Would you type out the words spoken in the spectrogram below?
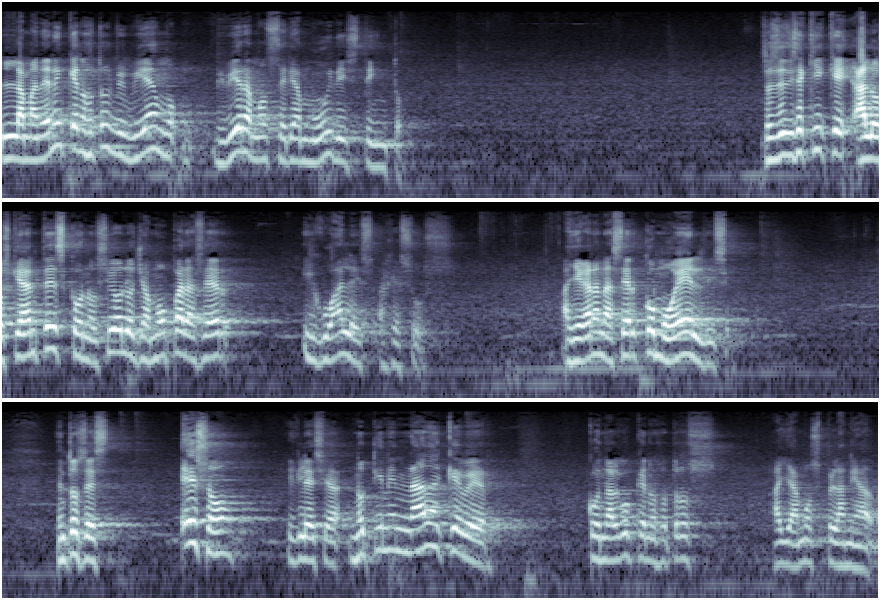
la manera en que nosotros viviéramos sería muy distinto. Entonces dice aquí que a los que antes conoció los llamó para ser iguales a Jesús, a llegar a nacer como Él, dice. Entonces, eso, iglesia, no tiene nada que ver con algo que nosotros hayamos planeado.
